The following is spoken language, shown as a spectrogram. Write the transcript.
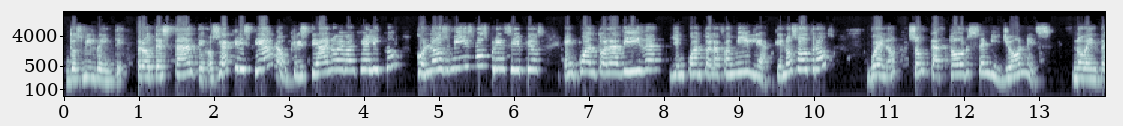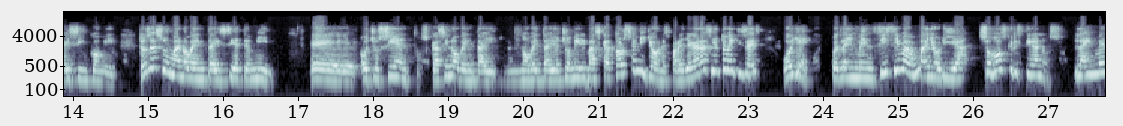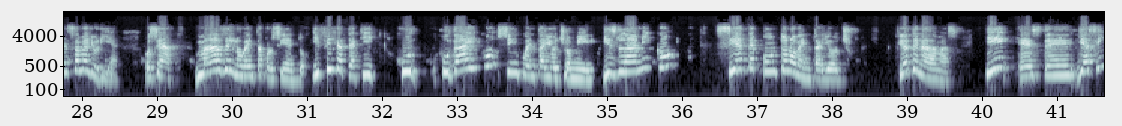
2020, protestante, o sea, cristiano, cristiano evangélico, con los mismos principios en cuanto a la vida y en cuanto a la familia que nosotros, bueno, son 14 millones 95 mil. Entonces suma 97 mil. 800, eh, casi 90, 98 mil, más 14 millones para llegar a 126. Oye, pues la inmensísima mayoría somos cristianos, la inmensa mayoría. O sea, más del 90%. Y fíjate aquí, judaico 58 mil, islámico 7.98. Fíjate nada más. Y este, y así,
